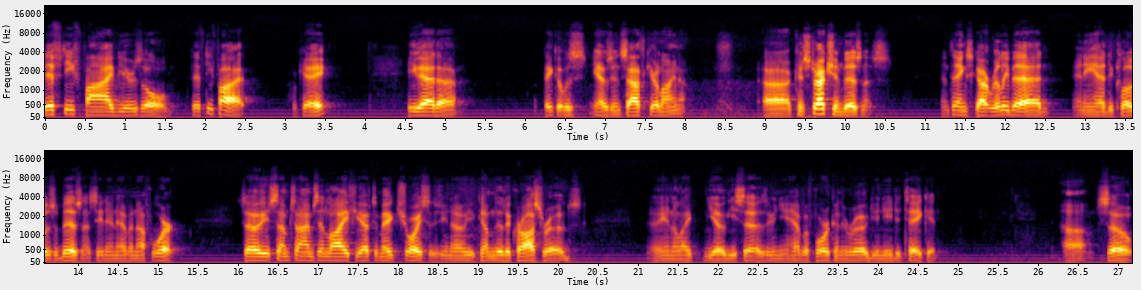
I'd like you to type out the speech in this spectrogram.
55 years old. 55, okay? He had a I think it was, yeah, it was in South Carolina, uh, construction business. And things got really bad, and he had to close the business. He didn't have enough work. So sometimes in life you have to make choices. You know, you come to the crossroads. Uh, you know, like Yogi says, when you have a fork in the road, you need to take it. Uh, so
